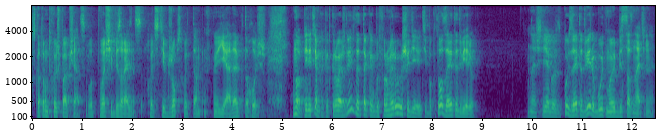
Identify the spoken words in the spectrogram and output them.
с которым ты хочешь пообщаться. Вот вообще без разницы. Хоть Стив Джобс, хоть там я, да, кто хочешь. Но перед тем, как открываешь дверь, ты так как бы формируешь идею, типа, кто за этой дверью. Значит, я говорю, пусть за этой дверью будет мое бессознательное.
